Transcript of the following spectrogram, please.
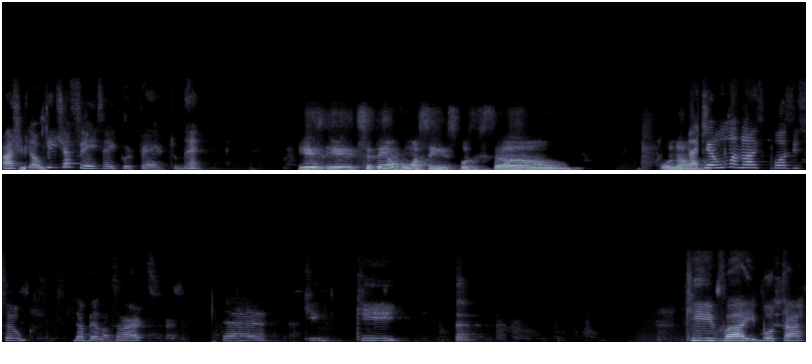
Acho que alguém já fez aí por perto, né? E, e você tem alguma assim exposição ou não? Vai ter uma na exposição da Belas Artes é, que, que que vai botar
